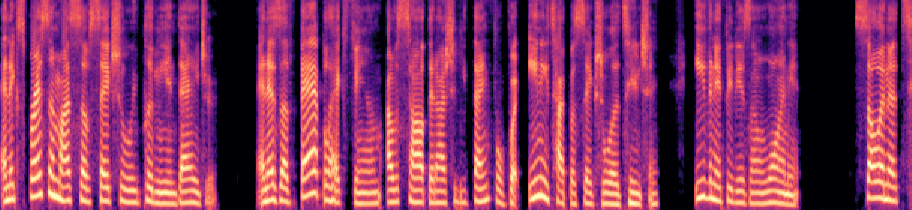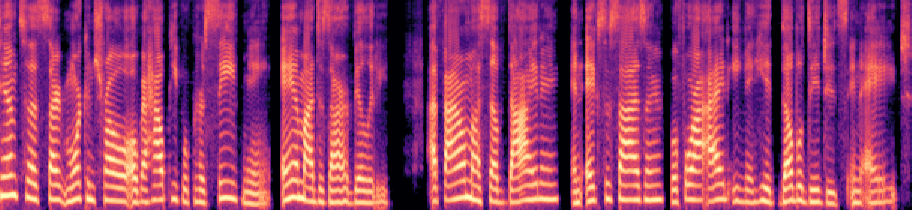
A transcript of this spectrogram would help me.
and expressing myself sexually put me in danger. And as a fat Black femme, I was taught that I should be thankful for any type of sexual attention, even if it is unwanted. So, in an attempt to assert more control over how people perceive me and my desirability, I found myself dieting and exercising before I'd even hit double digits in age.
